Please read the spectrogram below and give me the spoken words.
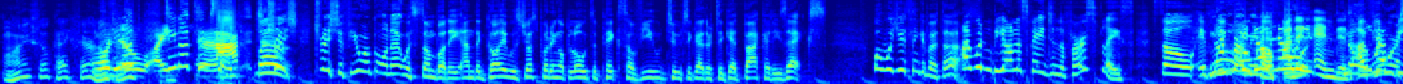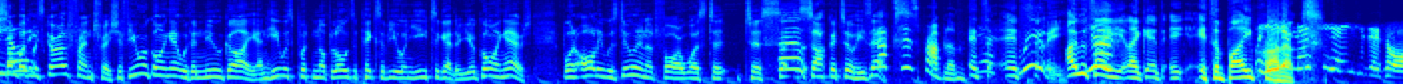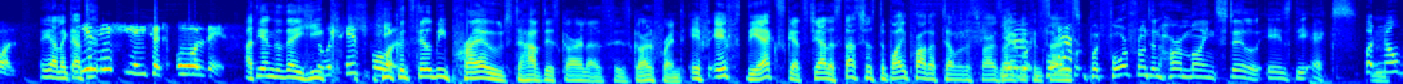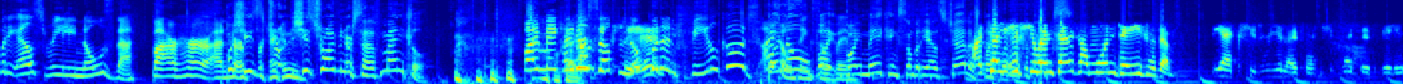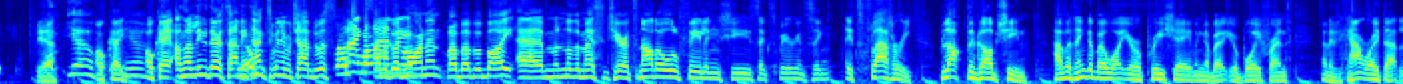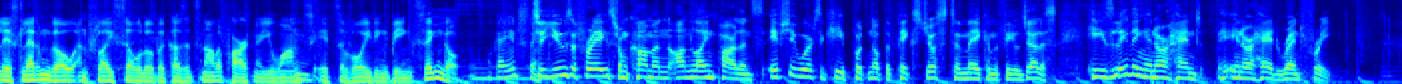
All right. Okay. Fair Oh, enough. no, I Do you not think so, laughed. Trish? Trish, if you were going out with somebody and the guy was just putting up loads of pics of you two together to get back at his ex, what would you think about that? I wouldn't be on his page in the first place. So if No, we broke I mean, up no, and no, it ended, No, I if you wouldn't were be. somebody's girlfriend, Trish, if you were going out with a new guy and he was putting up loads of pics of you and you together, you're going out. But all he was doing it for was to to so- sock it to his ex. That's his problem. It's, it's Really? I would say like it, it, it's a But he initiated it all. Yeah, like at He the, initiated all this. at the end of the day, he So it's his he could still be proud to have this girl as his girlfriend. If if the ex gets jealous, that's just a byproduct of it, as far as I'd be concerned. foref- but forefront in her mind still is the ex. But hmm. nobody else really knows that, bar her and But her she's dri- she's driving herself mental. by making don't herself look good and feel good. I But don't no, think so, by, Vin. by making somebody else jealous. I by tell you, putting if she the went pics. out on one date with him, the ex, she'd realise what, she, what this bit is. Yeah. yeah, Okay. yeah. Okay. I'm going to leave it there, Sandy. Thanks a million for chatting to us. Well, Thanks, Have a good morning. Bye bye bye bye. Um, another message here. It's not old feelings she's experiencing. It's flattery. Block the gobsheen. Have a think about what you're appreciating about your boyfriend. And if you can't write that list, let him go and fly solo because it's not a partner you want. It's avoiding being single. Okay, interesting. To use a phrase from common online parlance, if she were to keep putting up the pics just to make him feel jealous, he's living in her hand, in her head rent free.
